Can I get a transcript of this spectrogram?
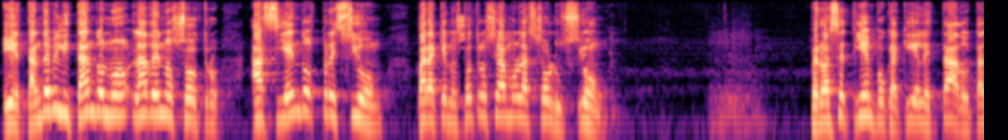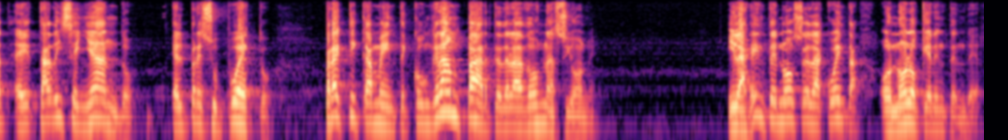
Y están debilitando la de nosotros, haciendo presión para que nosotros seamos la solución. Pero hace tiempo que aquí el Estado está, eh, está diseñando el presupuesto prácticamente con gran parte de las dos naciones. Y la gente no se da cuenta o no lo quiere entender.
